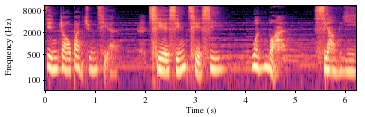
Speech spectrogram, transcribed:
今朝伴君前，且行且惜，温暖相依。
